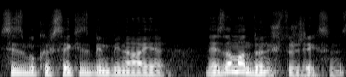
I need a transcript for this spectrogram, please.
Siz bu 48 bin binayı Ne zaman dönüştüreceksiniz?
